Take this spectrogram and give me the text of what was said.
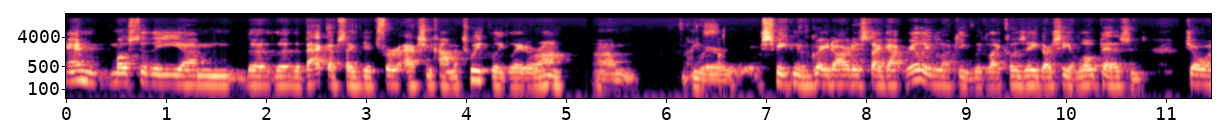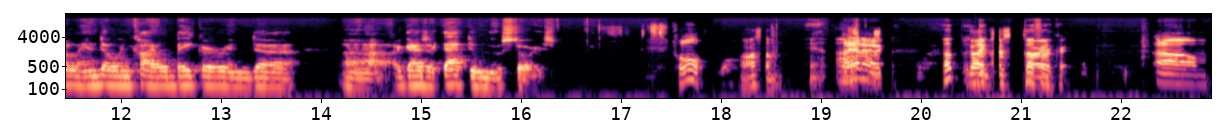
and most of the, um, the, the the backups I did for Action Comics Weekly later on. Um, Where speaking of great artists, I got really lucky with like Jose Garcia Lopez and Joe Orlando and Kyle Baker and uh, uh, guys like that doing those stories. Cool. Awesome. Yeah. I had a Oh, Go ahead, Chris. Go Sorry. for it, Chris. um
